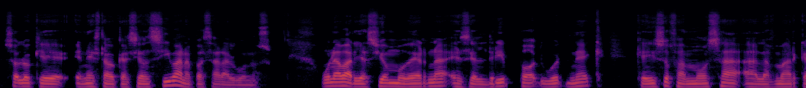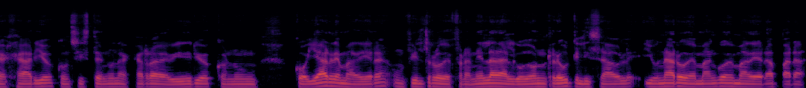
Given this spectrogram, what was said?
solo que en esta ocasión sí van a pasar algunos. Una variación moderna es el Drip Pot Wood Neck, que hizo famosa a la marca Hario. Consiste en una jarra de vidrio con un collar de madera, un filtro de franela de algodón reutilizable y un aro de mango de madera para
